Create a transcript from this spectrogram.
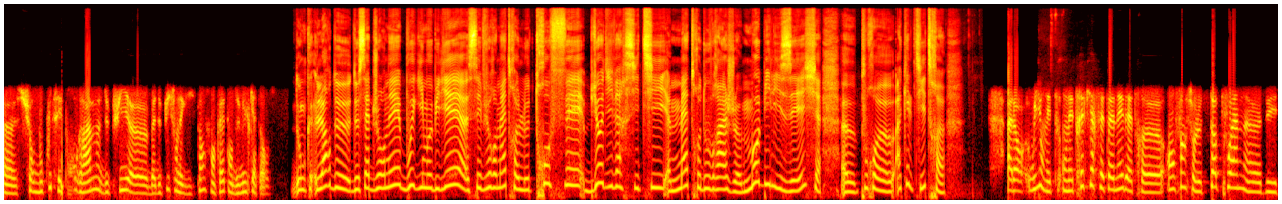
euh, sur beaucoup de ses programmes depuis, bah, depuis son existence en fait en 2014. Donc, lors de, de, cette journée, Bouygues Immobilier s'est vu remettre le trophée Biodiversity maître d'ouvrage mobilisé. pour à quel titre? Alors oui, on est, très fiers cette année d'être euh, enfin sur le top one euh, des,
